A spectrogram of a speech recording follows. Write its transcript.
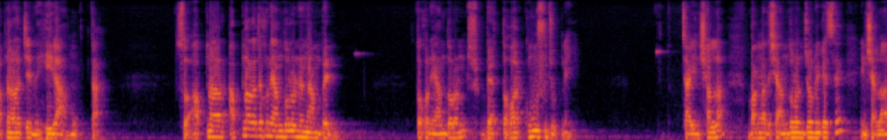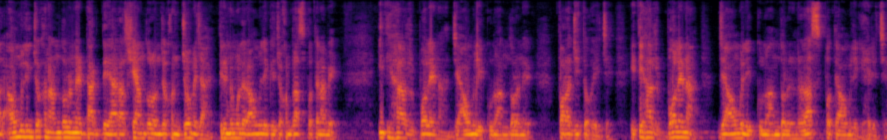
আপনারা হচ্ছেন হীরা মুক্তা। সো আপনার, আপনারা যখন আন্দোলনে নামবেন, তখন এই আন্দোলন ব্যর্থ হওয়ার কোনো সুযোগ নেই। চাই ইনশাল্লাহ বাংলাদেশে আন্দোলন জমে গেছে। ইনশাল্লাহ আর আওয়ামী লীগ যখন আন্দোলনের ডাক দেয়, আর সে আন্দোলন যখন জমে যায়, তৃণমূলের আওয়ামী লীগ যখন রাজপথে নামে, ইতিহাস বলে না যে আওয়ামী লীগ কোনো আন্দোলনে পরাজিত হয়েছে। ইতিহাস বলে না যে আওয়ামী লীগ কোনো আন্দোলনের রাজপথে আওয়ামী লীগ হেরেছে।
